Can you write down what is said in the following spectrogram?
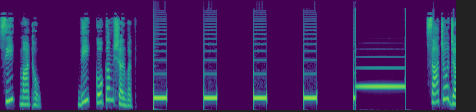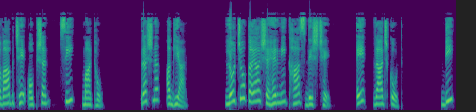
C, માઠો. ડી, કોકમ શરબત. સાચો જવાબ છે ઓપ્શન સી, માઠો. પ્રશ્ન અગિયાર. લોચો કયા શહેરની ખાસ ડિશ છે? A, Rajkot. B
